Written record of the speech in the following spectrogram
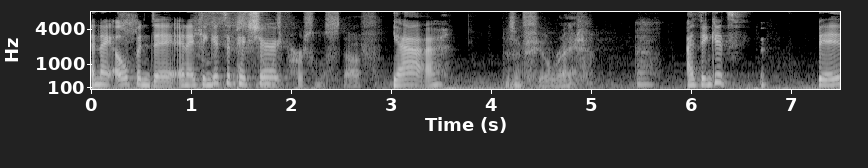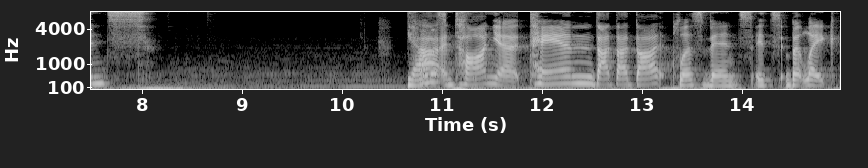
and I opened it and I think it's a picture. much personal stuff. Yeah. Doesn't feel right. Oh. I think it's Vince. Yeah, Thomas- and Tanya. Tan dot dot dot plus Vince. It's but like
